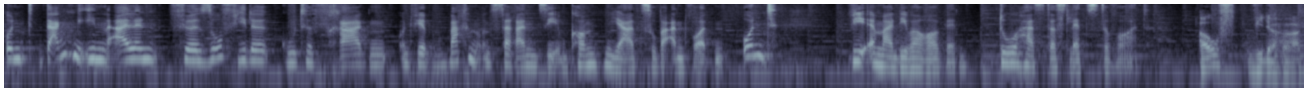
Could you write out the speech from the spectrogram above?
und danken Ihnen allen für so viele gute Fragen und wir machen uns daran, sie im kommenden Jahr zu beantworten. Und wie immer, lieber Robin, du hast das letzte Wort. Auf Wiederhören.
